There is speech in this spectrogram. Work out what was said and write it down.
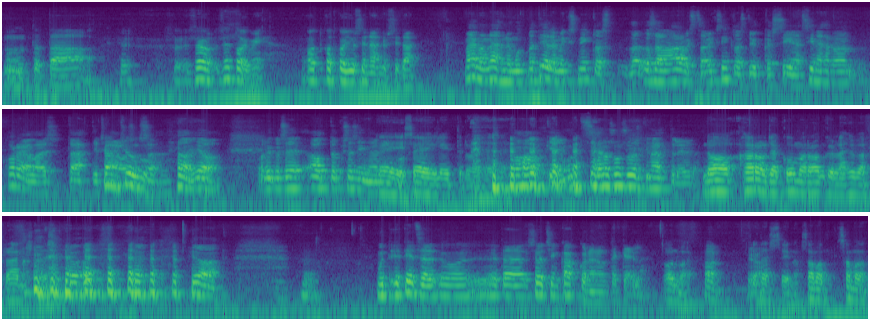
Mm. Tota, se, se toimii. Oletko Jussi nähnyt sitä? Mä en ole nähnyt, mutta mä tiedän, miksi Niklas, osaan arvistaa, miksi Niklas tykkäsi siinä. Siinähän on korealaiset tähti pääosassa. joo, joo. Oliko se, auttoiko se siinä? Ei, niin se ei liittynyt aiheeseen. no okei, okay, mutta sehän on sun suosikkinäyttelijöitä. No, Harold ja Kumar on kyllä hyvä franchise. joo. Mutta tiedätkö, että Searchin kakkonen on tekeillä? On vai? On. Mitäs siinä on? Sama, sama,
